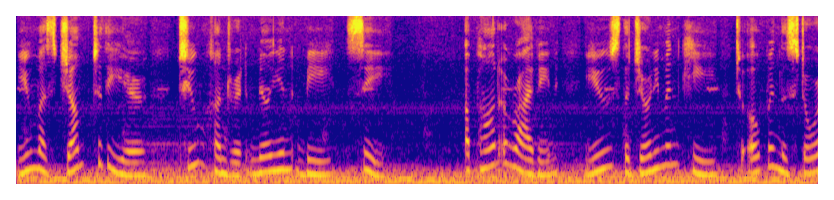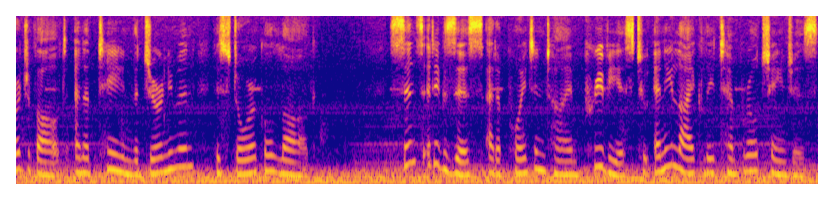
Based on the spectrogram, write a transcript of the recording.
you must jump to the year 200 million BC. Upon arriving, use the Journeyman key to open the storage vault and obtain the Journeyman historical log. Since it exists at a point in time previous to any likely temporal changes,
